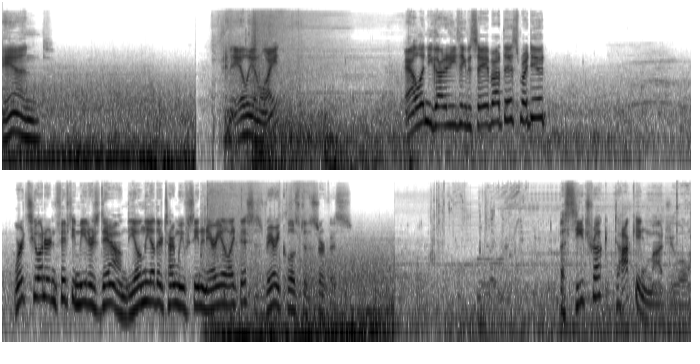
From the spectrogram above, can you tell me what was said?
And an alien light? Al-An, you got anything to say about this, my dude? We're 250 meters down. The only other time we've seen an area like this is very close to the surface. A sea truck docking module.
